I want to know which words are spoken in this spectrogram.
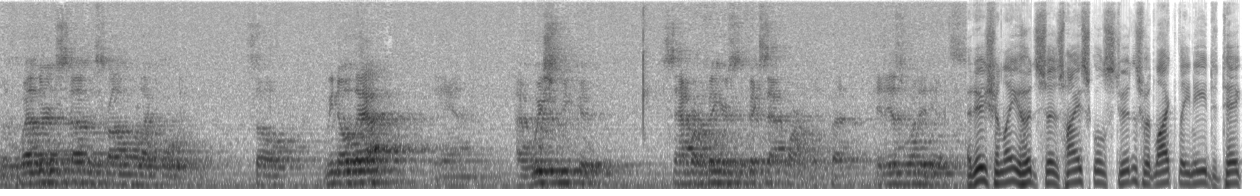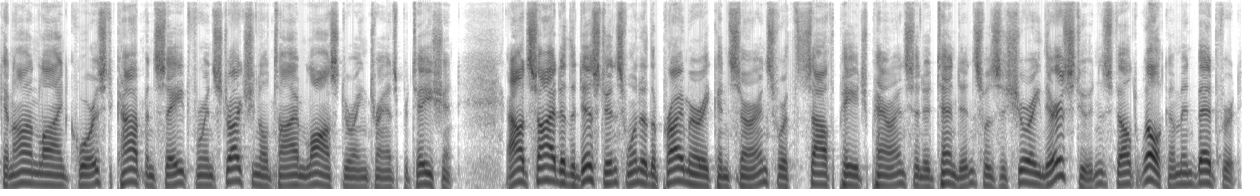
with weather and stuff, it's probably more like forty. So, we know that, and I wish we could snap our fingers and fix that part of it, but it is what it is. Additionally, Hood says high school students would likely need to take an online course to compensate for instructional time lost during transportation. Outside of the distance, one of the primary concerns with South Page parents and attendants was assuring their students felt welcome in Bedford.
